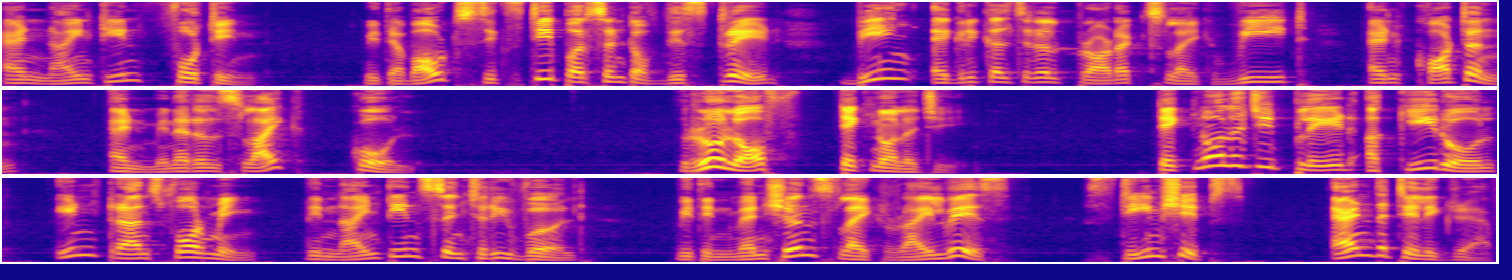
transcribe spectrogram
and 1914 with about 60% of this trade being agricultural products like wheat and cotton and minerals like coal. Role of Technology Technology played a key role in transforming the 19th century world with inventions like railways, steamships, and the telegraph.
